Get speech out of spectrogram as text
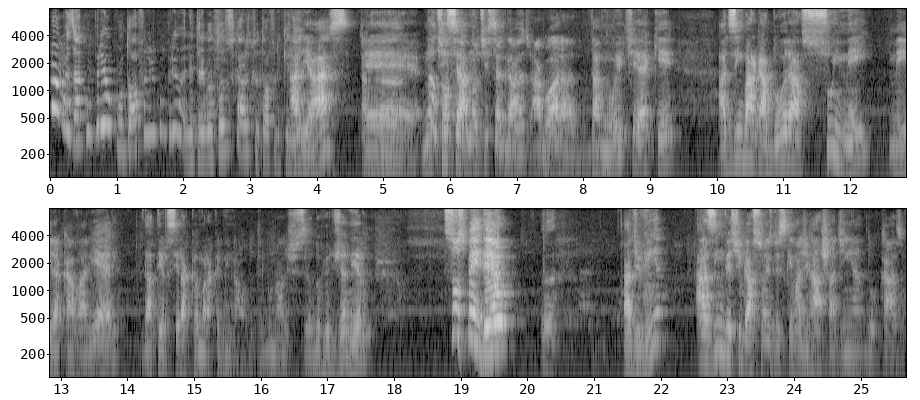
Não, mas já cumpriu, com o Toffoli ele cumpriu. Ele entregou todos os cargos que o Toffoli queria. Aliás. É, Não, notícia, notícia da- agora da noite é que a desembargadora Suimei Meira Cavalieri, da terceira Câmara Criminal do Tribunal de Justiça do Rio de Janeiro, suspendeu, Ah, adivinha? As investigações do esquema de rachadinha do caso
